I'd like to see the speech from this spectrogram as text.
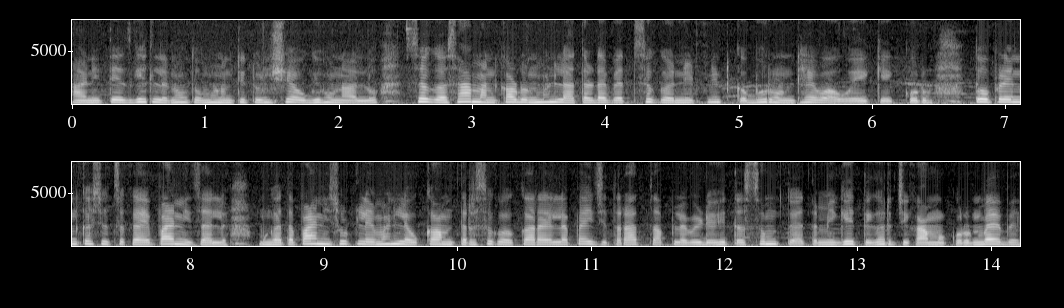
आणि तेच घेतलं नव्हतं म्हणून तिथून शेव घेऊन आलो. सगळं सामान काढून म्हणलं आता डब्यात सगळं नीटनीटकं भरून ठेवावं एक एक करून. तोपर्यंत कशाचं काय पाणी चाललं? मग आता पाणी सुटलंय म्हणल्यावर काम तर सगळं करायला पाहिजे. तर आजचा आपला व्हिडिओ इथं संपतोय. आता मी घेते घरची कामं करून. Bye bye.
